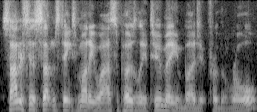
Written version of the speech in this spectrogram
Saunders says something stinks money wise. Supposedly a two million budget for the role.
